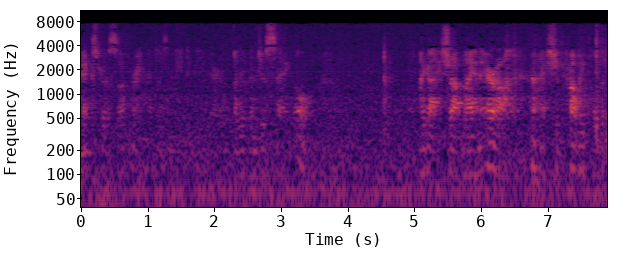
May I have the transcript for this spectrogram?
extra suffering that doesn't need to be there, other than just saying, oh. I got shot by an arrow. I should probably pull the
